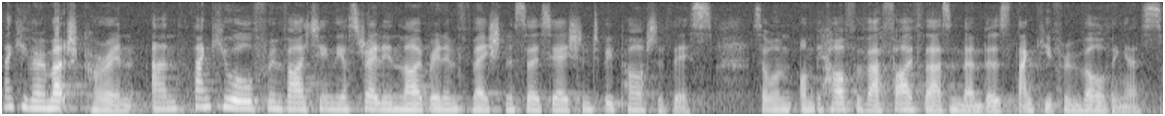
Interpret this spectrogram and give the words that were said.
Thank you very much, Corinne, and thank you all for inviting the Australian Library and Information Association to be part of this. So on, on behalf of our 5,000 members, thank you for involving us.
